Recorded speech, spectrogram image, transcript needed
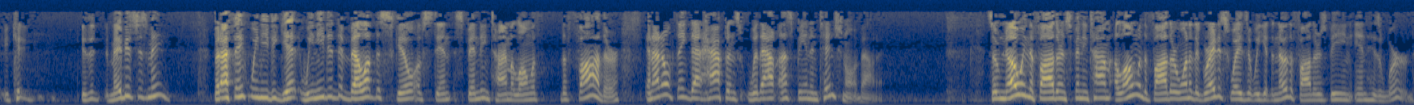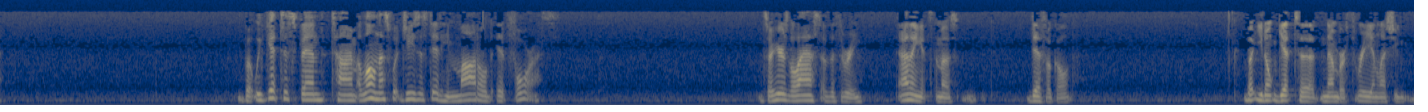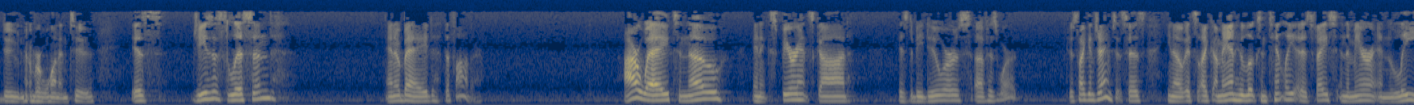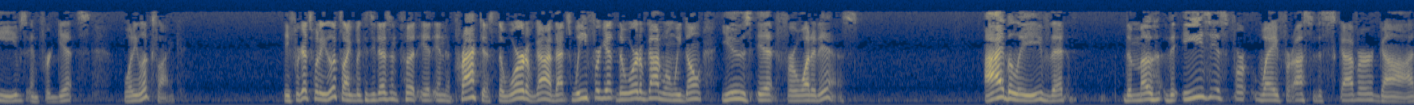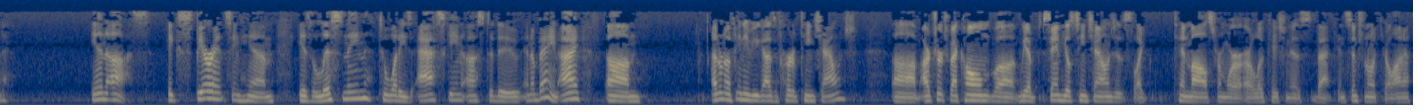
Is it? Maybe it's just me. But I think we need to get, we need to develop the skill of spending time alone with the Father. And I don't think that happens without us being intentional about it. So, knowing the Father and spending time alone with the Father, one of the greatest ways that we get to know the Father is being in His Word. But we get to spend time alone. That's what Jesus did. He modeled it for us. So, here's the last of the three. And I think it's the most difficult. But you don't get to number three unless you do number one and two. Is Jesus listened and obeyed the Father. Our way to know and experience God is to be doers of His Word. Just like in James, it says, you know, it's like a man who looks intently at his face in the mirror and leaves and forgets what he looks like. He forgets what he looks like because he doesn't put it into practice. The Word of God, that's we forget the Word of God when we don't use it for what it is. I believe that the, mo- the easiest for, way for us to discover God in us, experiencing Him, is listening to what He's asking us to do and obeying. I, um, I don't know if any of you guys have heard of Teen Challenge. Um, our church back home, uh, we have Sand Hills Teen Challenge. It's like 10 miles from where our location is back in central North Carolina.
